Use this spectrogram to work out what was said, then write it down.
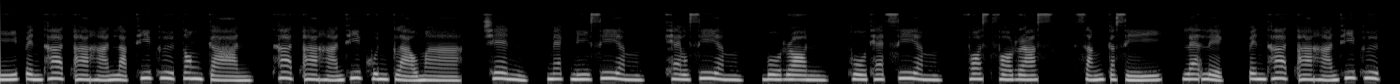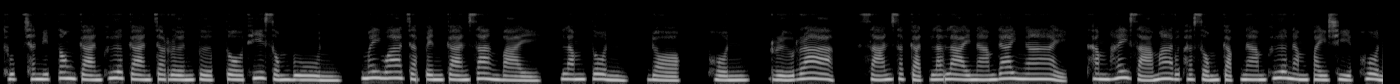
นี้เป็นธาตุอาหารหลักที่พืชต้องการธาตุอาหารที่คุณกล่าวมา เช่น แมกนีเซียม แคลเซียม โบรอน โพแทสเซียม ฟอสฟอรัส สังกะสี และเหล็ก เป็นธาตุอาหารที่พืชทุกชนิดต้องการเพื่อการเจริญเติบโตที่สมบูรณ์ ไม่ว่าจะเป็นการสร้างใบลำต้น ดอก ผล หรือราก สารสกัดละลายน้ำได้ง่ายทำให้สามารถผสมกับน้ำเพื่อนำไปฉีดพ่น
